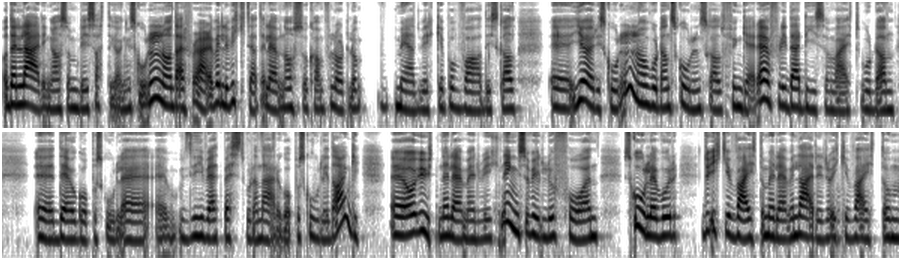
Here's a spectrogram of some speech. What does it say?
og den læringa som blir satt i gang i skolen. Og derfor er det veldig viktig at elevene også kan få lov til å medvirke på hva de skal eh, gjøre i skolen, og hvordan skolen skal fungere, fordi det er de som veit hvordan Eh, det å gå på skole eh, De vet best hvordan det er å gå på skole i dag. Eh, og uten elevmedvirkning så vil du få en skole hvor du ikke veit om eleven lærer, og ikke veit om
